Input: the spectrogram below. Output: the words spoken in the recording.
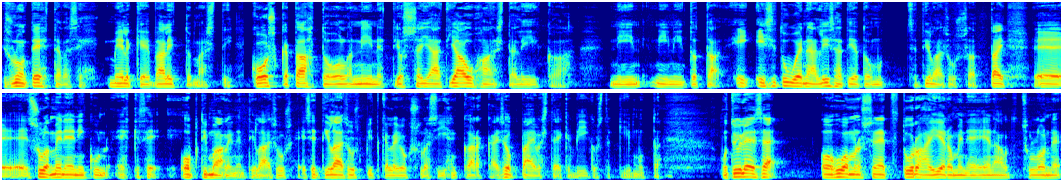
niin sun on tehtävä se melkein välittömästi, koska tahtoo olla niin, että jos sä jäät jauhaan sitä liikaa, niin, niin, niin tota, ei, ei se tule enää lisätietoa, mutta se tilaisuus saa, tai e, sulla menee niin kuin ehkä se optimaalinen tilaisuus, ei se tilaisuus pitkällä juoksulla siihen karkaa, ei se ole päivästä eikä viikostakin, mutta, mutta yleensä on huomannut sen, että turha hierominen ei enää auta, sulla on ne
